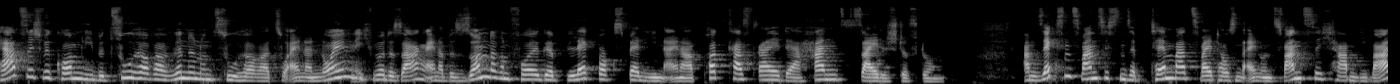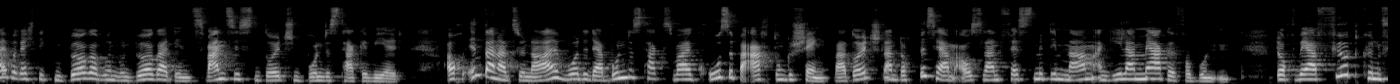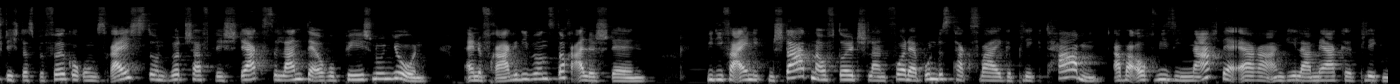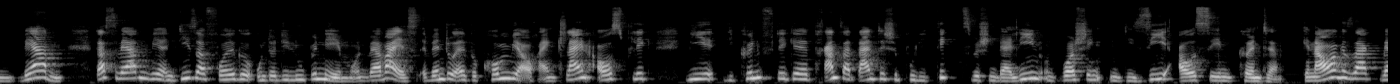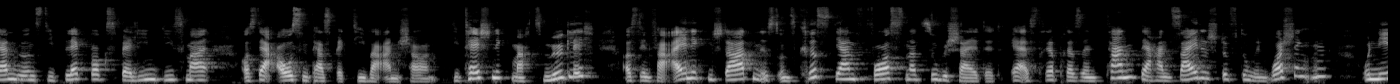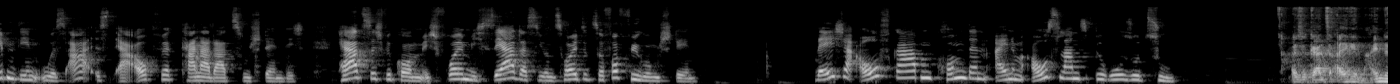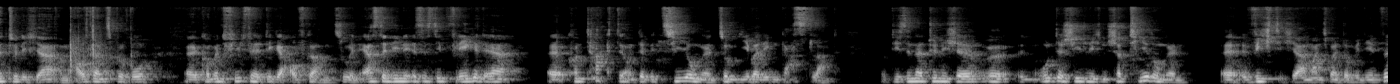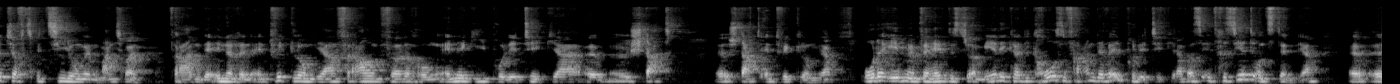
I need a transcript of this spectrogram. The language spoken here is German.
Herzlich willkommen, liebe Zuhörerinnen und Zuhörer, zu einer neuen, ich würde sagen, einer besonderen Folge Blackbox Berlin, einer Podcast-Reihe der Hans-Seidel-Stiftung. Am 26. September 2021 haben die wahlberechtigten Bürgerinnen und Bürger den 20. Deutschen Bundestag gewählt. Auch international wurde der Bundestagswahl große Beachtung geschenkt, war Deutschland doch bisher im Ausland fest mit dem Namen Angela Merkel verbunden. Doch wer führt künftig das bevölkerungsreichste und wirtschaftlich stärkste Land der Europäischen Union? Eine Frage, die wir uns doch alle stellen wie die Vereinigten Staaten auf Deutschland vor der Bundestagswahl geblickt haben, aber auch wie sie nach der Ära Angela Merkel blicken werden, das werden wir in dieser Folge unter die Lupe nehmen. Und wer weiß, eventuell bekommen wir auch einen kleinen Ausblick, wie die künftige transatlantische Politik zwischen Berlin und Washington DC aussehen könnte. Genauer gesagt werden wir uns die Blackbox Berlin diesmal aus der Außenperspektive anschauen. Die Technik macht's möglich. Aus den Vereinigten Staaten ist uns Christian Forstner zugeschaltet. Er ist Repräsentant der Hans-Seidel-Stiftung in Washington und neben den USA ist er auch für Kanada zuständig. Herzlich willkommen. Ich freue mich sehr, dass Sie uns heute zur Verfügung stehen. Welche Aufgaben kommen denn einem Auslandsbüro so zu? Also ganz allgemein natürlich, ja, am Auslandsbüro äh, kommen vielfältige Aufgaben zu. In erster Linie ist es die Pflege der äh, Kontakte und der Beziehungen zum jeweiligen Gastland. Und die sind natürlich äh, in unterschiedlichen Schattierungen wichtig. Ja, manchmal dominieren Wirtschaftsbeziehungen, manchmal Fragen der inneren Entwicklung, ja, Frauenförderung, Energiepolitik, ja, äh, Stadt, Stadtentwicklung, ja, oder eben im Verhältnis zu Amerika die großen Fragen der Weltpolitik. Ja, was interessiert uns denn? Ja,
